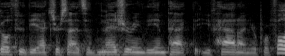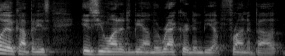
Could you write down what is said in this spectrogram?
go through the exercise of measuring the impact that you've had on your portfolio companies is you wanted to be on the record and be upfront about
